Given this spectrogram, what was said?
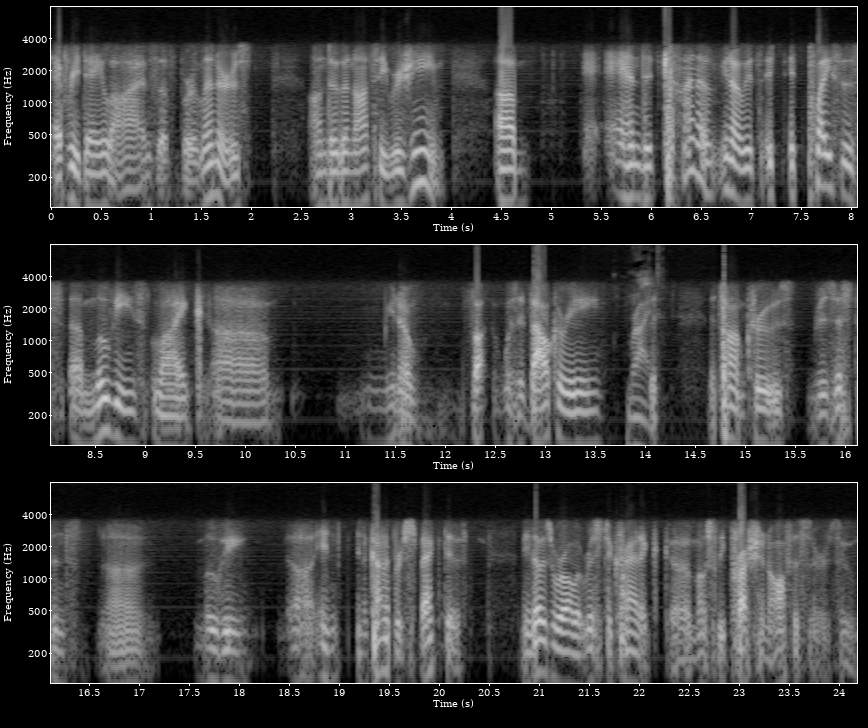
everyday lives of Berliners under the Nazi regime. Um, and it kind of, you know, it it, it places uh, movies like, uh, you know, was it Valkyrie, Right. the Tom Cruise Resistance uh, movie, uh, in in a kind of perspective. I mean, those were all aristocratic, uh, mostly Prussian officers who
